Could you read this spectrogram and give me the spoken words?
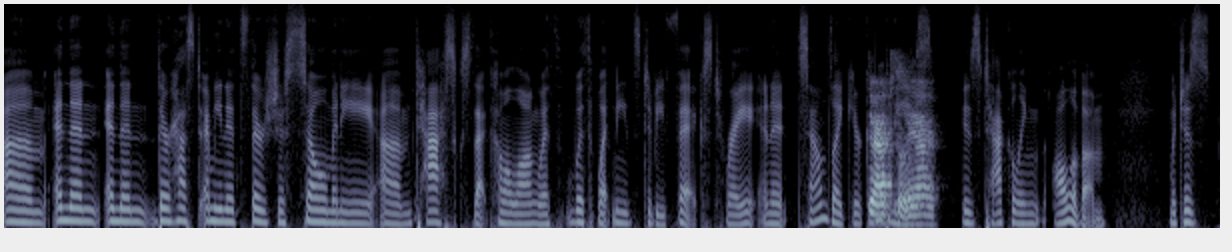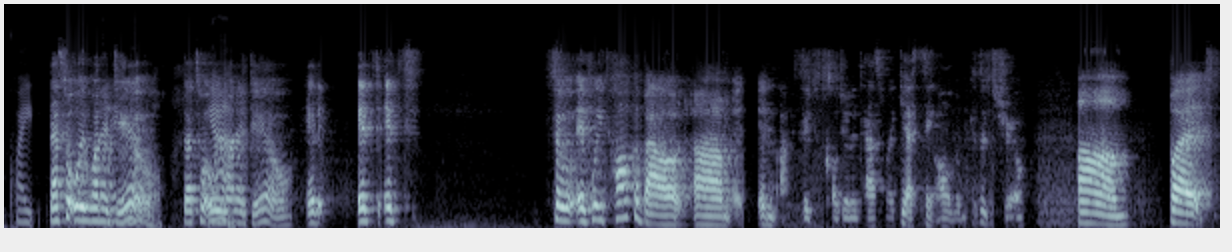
um and then and then there has to i mean it's there's just so many um tasks that come along with with what needs to be fixed right? And it sounds like your company is, is tackling all of them which is quite that's what we want to do. that's what we want to do. It it's it's so if we talk about, um, and obviously I just called you on a task, I'm like, yes, say all of them because it's true. Um, but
